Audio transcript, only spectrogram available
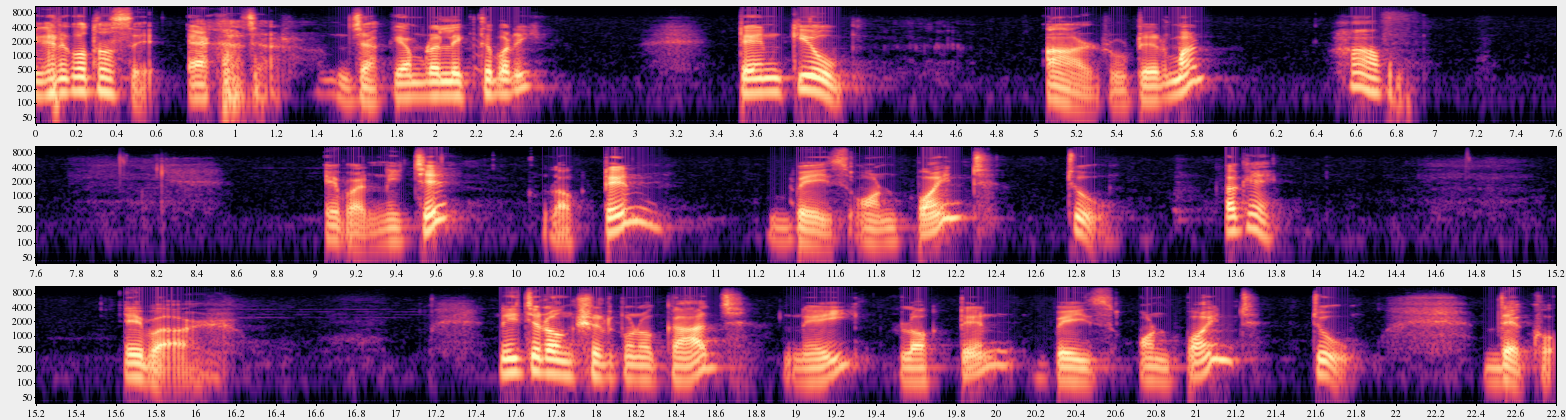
এখানে কত আছে? এক হাজার। যাকে আমরা লিখতে পারি টেন কিউব আর রুটের মান হাফ এবার নিচে log ten base one point two okay এবার নিচের অংশের কোনো কাজ নেই। Log ten base one point two দেখো,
